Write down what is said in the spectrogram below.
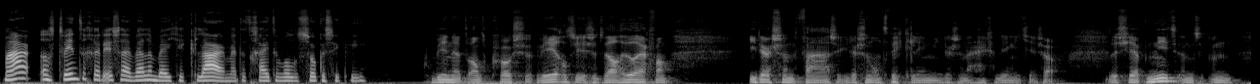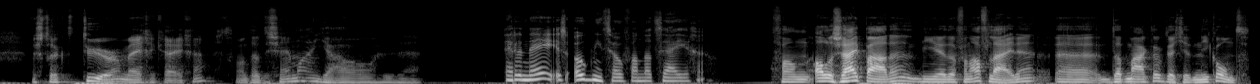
Maar als twintiger is hij wel een beetje klaar met het geitenwolle sokkencircuit. Binnen het antroposofische wereldje is het wel heel erg van ieder zijn fase, ieder zijn ontwikkeling, ieder zijn eigen dingetje en zo. Dus je hebt niet een, een, een structuur meegekregen, want dat is helemaal aan jou. En René is ook niet zo van dat zijige. Van alle zijpaden die je ervan afleiden, uh, dat maakt ook dat je er niet komt.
